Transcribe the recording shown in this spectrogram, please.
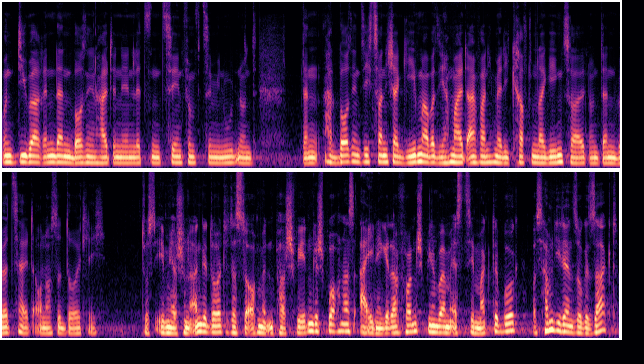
und die überrennen dann Bosnien halt in den letzten 10, 15 Minuten und dann hat Bosnien sich zwar nicht ergeben, aber sie haben halt einfach nicht mehr die Kraft, um dagegen zu halten und dann wird es halt auch noch so deutlich. Du hast eben ja schon angedeutet, dass du auch mit ein paar Schweden gesprochen hast. Einige davon spielen beim SC Magdeburg. Was haben die denn so gesagt?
